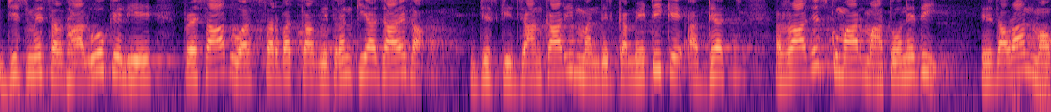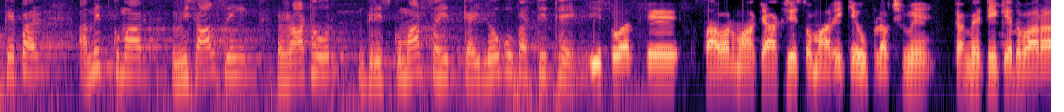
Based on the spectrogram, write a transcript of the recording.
जिसमें श्रद्धालुओं के लिए प्रसाद व शरबत का वितरण किया जाएगा, जिसकी जानकारी मंदिर कमेटी के अध्यक्ष राजेश कुमार महतो ने दी। इस दौरान मौके पर अमित कुमार, विशाल सिंह, राठौर गिरीश कुमार सहित कई लोग उपस्थित थे। इस वर्ष के सावन माह के आखिरी सोमवारी के उपलक्ष्य में कमेटी के द्वारा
